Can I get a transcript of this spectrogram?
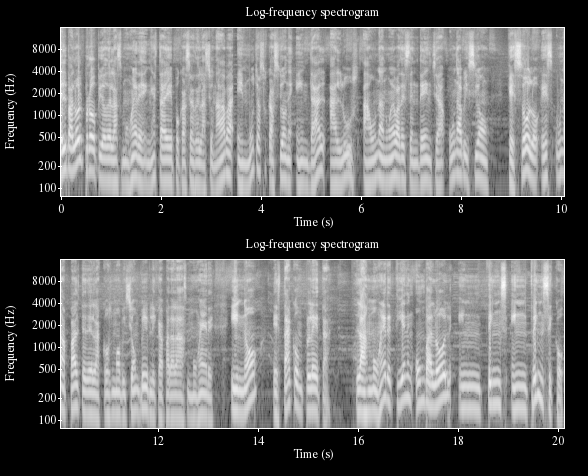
El valor propio de las mujeres en esta época se relacionaba en muchas ocasiones en dar a luz a una nueva descendencia, una visión que solo es una parte de la cosmovisión bíblica para las mujeres y no está completa. Las mujeres tienen un valor intrínseco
